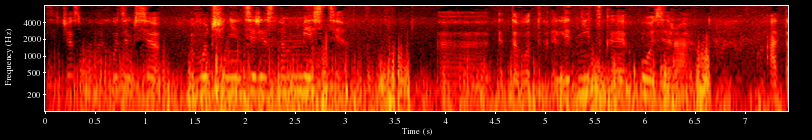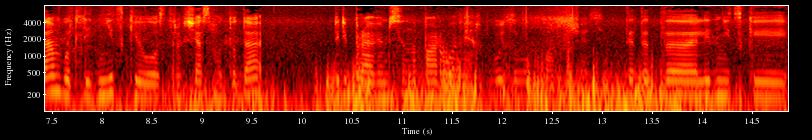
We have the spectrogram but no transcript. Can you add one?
Сейчас мы находимся в очень интересном месте. Э, Это вот Ледницкое озеро. А там вот Ледницкий остров. Сейчас мы туда переправимся на пароме. Будет звук включать. Вот Этот э, Ледницкий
